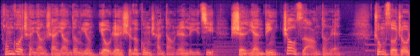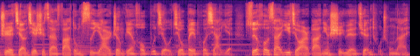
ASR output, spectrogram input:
通过陈养山，杨登营又认识了共产党人李济、沈雁冰、赵子昂等人。众所周知，蒋介石在发动四一二政变后不久就被迫下野，随后在一九二八年十月卷土重来，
